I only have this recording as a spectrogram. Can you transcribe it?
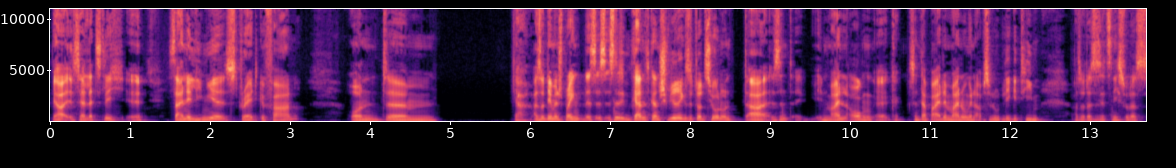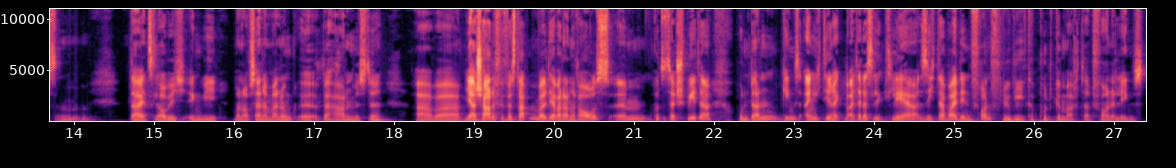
ja, ist ja letztlich äh, seine Linie straight gefahren. Und ähm, ja, also dementsprechend, es ist, ist eine ganz, ganz schwierige Situation und da sind in meinen Augen äh, sind da beide Meinungen absolut legitim. Also das ist jetzt nicht so, dass ähm, da jetzt, glaube ich, irgendwie man auf seiner Meinung äh, beharren müsste. Aber ja, schade für Verstappen, weil der war dann raus, ähm, kurze Zeit später. Und dann ging es eigentlich direkt weiter, dass Leclerc sich dabei den Frontflügel kaputt gemacht hat, vorne links.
